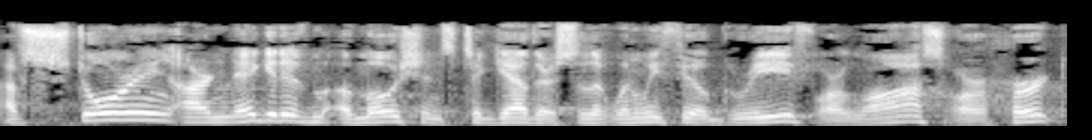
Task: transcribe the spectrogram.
of storing our negative emotions together so that when we feel grief or loss or hurt,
